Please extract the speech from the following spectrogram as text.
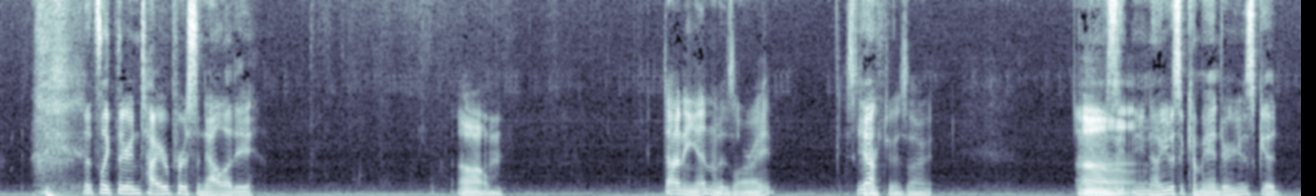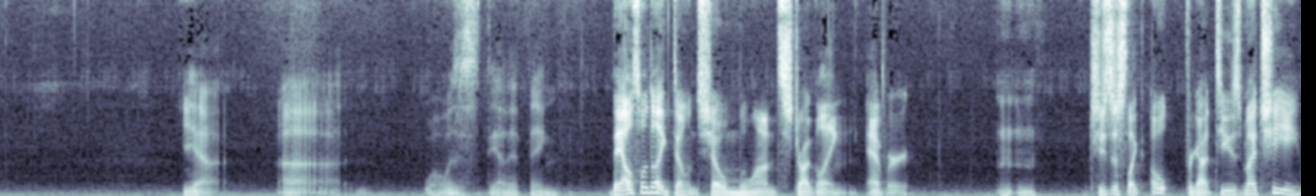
That's like their entire personality. Um, Donnie Yen was all right. His Yeah. character was all right. I mean, he was, Uh, you know, he was a commander. He was good. Yeah. Uh, what was the other thing? They also like don't show Mulan struggling ever. Mm-mm. She's just like, oh, forgot to use my chi,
